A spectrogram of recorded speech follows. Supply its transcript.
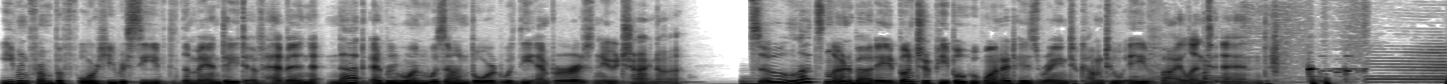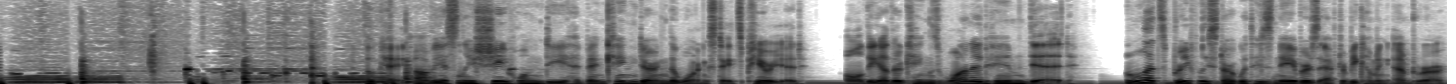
even from before he received the mandate of heaven, not everyone was on board with the Emperor's new China. So let's learn about a bunch of people who wanted his reign to come to a violent end. Okay, obviously Shi Huangdi had been king during the Warring States period. All the other kings wanted him dead. Let's briefly start with his neighbors after becoming emperor.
